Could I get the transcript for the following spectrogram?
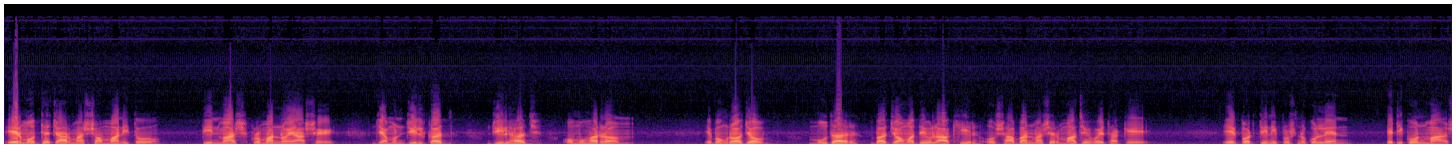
এর মধ্যে চার মাস সম্মানিত, তিন মাস ক্রমান্বয়ে আসে, যেমন জিলকদ, জিলহজ ও মুহারম এবং রজব, মুদার বা জমাদিউল আখির ও সাবান মাসের মাঝে হয়ে থাকে। এরপর তিনি প্রশ্ন করলেন, এটি কোন মাস?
